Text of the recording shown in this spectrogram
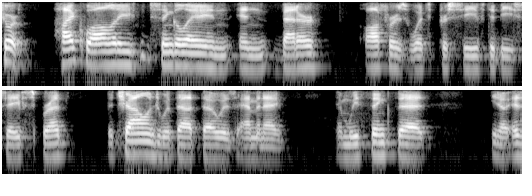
Sure, high quality, single A and, and better offers what's perceived to be safe spread. The challenge with that, though, is M&A, and we think that you know, as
